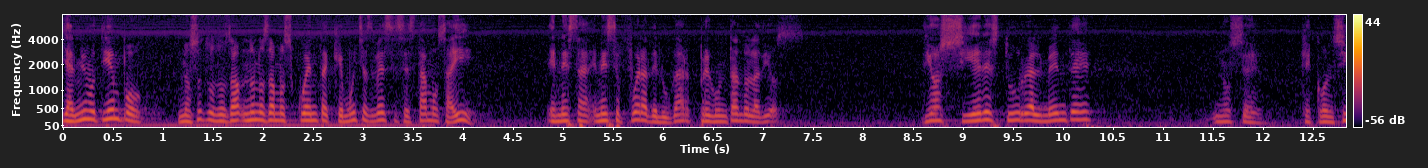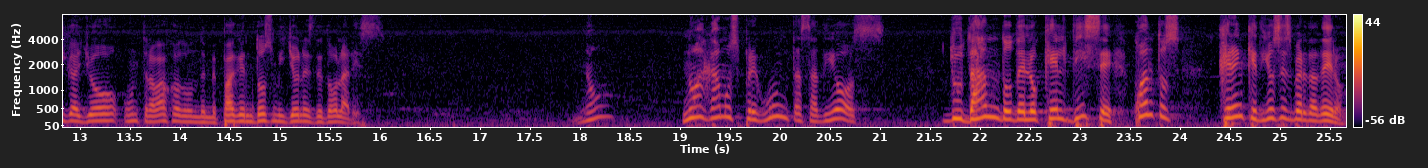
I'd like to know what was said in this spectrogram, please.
Y al mismo tiempo nosotros no nos damos cuenta que muchas veces estamos ahí, en, esa, en ese fuera de lugar, preguntándole a Dios, Dios, si eres tú realmente, no sé, que consiga yo un trabajo donde me paguen dos millones de dólares. No, no hagamos preguntas a Dios dudando de lo que Él dice. ¿Cuántos creen que Dios es verdadero?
